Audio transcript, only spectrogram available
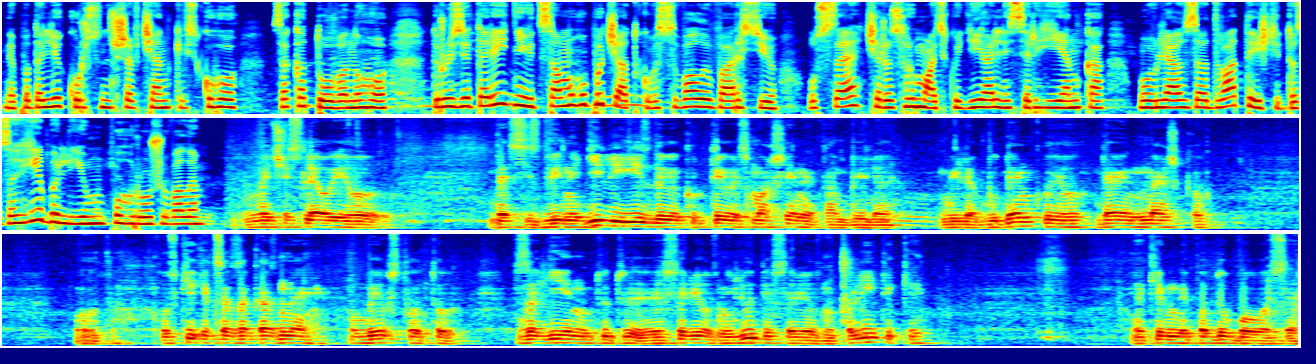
неподалік Корсунь-Шевченківського, закатованого. Друзі та рідні від самого початку висували версію. Усе через громадську діяльність Сергієнка. Мовляв, за два тижні до загибелі йому погрожували. Вичисляв його десь із дві неділі їздили, крутились машини там біля, біля будинку його, де він мешкав. От. Оскільки це заказне вбивство, то задіяні тут е, серйозні люди, серйозні політики, яким не подобалося,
